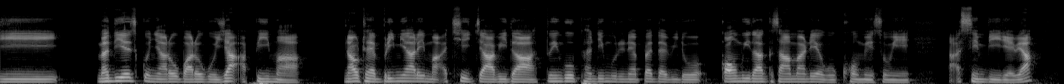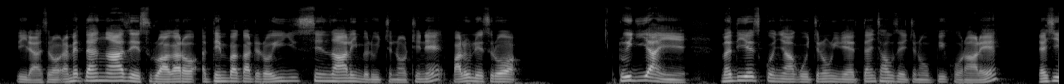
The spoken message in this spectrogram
ဒီ မက်ဒီယက်စ်ကွန်ညာတို့ဘာတို့ကိုရအပြီးမှာနောက်ထပ်ပရီးမီးယားလိမှာအခြေချပြီးသားတွင်းကိုဖန်တီးမှုတွေနဲ့ပတ်သက်ပြီးတော့ကောင်းပြီးသားကစားမတယောက်ကိုခေါ်မယ်ဆိုရင်အဆင်ပြေတယ်ဗျာသိလားဆိုတော့ဒါပေမဲ့တန်း90ဆိုတာကတော့အတင်းဘက်ကတော်တော်ကြီးစဉ်းစားလိမ့်မယ်လို့ကျွန်တော်ထင်တယ်ဘာလို့လဲဆိုတော့တွေးကြည့်ရရင်မက်ဒီယက်စ်ကွန်ညာကိုကျွန်တော်အနေနဲ့တန်း60ကျွန်တော်ပြီးခေါ်ထားတယ်လက်ရှိ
